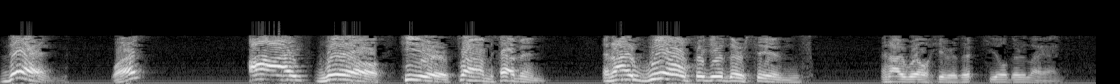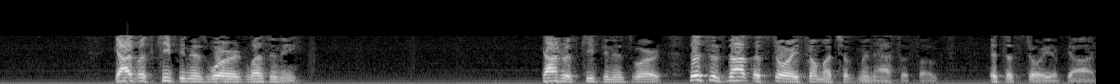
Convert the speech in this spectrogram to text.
Then, what? I will hear from heaven, and I will forgive their sins, and I will heal their land. God was keeping His word, wasn't He? God was keeping His word. This is not the story so much of Manasseh, folks. It's a story of God.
